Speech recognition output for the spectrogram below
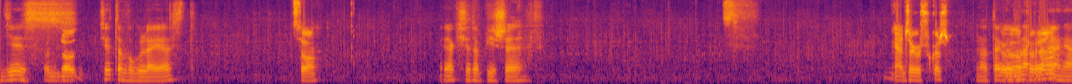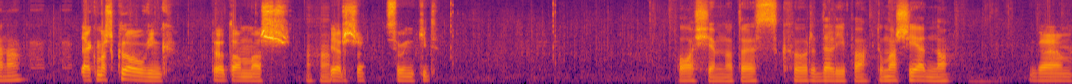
Gdzie jest? Do- Gdzie to w ogóle jest? Co? Jak się to pisze? Ja czego szukasz? No tego do naprawiania, no. Jak masz clothing, to tam masz Aha. pierwszy swing kit. 8, no to jest kurde lipa. Tu masz jedno. Wiem.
